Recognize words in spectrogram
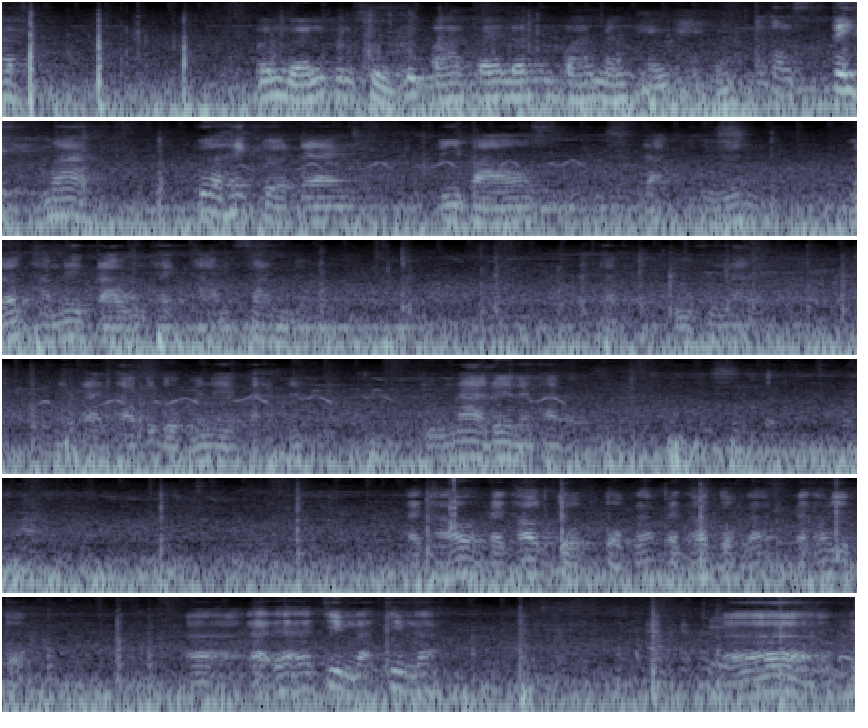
ครับ มันเหมือนคุณสูบลูกบาสไว้แล้วลูกบาสมันแข็งแข็งต้องสติ๊กมาก เพื่อให้เกิดแรงรีบาวจากพื้น แล้วทำให้เตาแท็กขามสั้นลงนะครับดูข้างหน้าให้ปลายเท้ากระดกไว้ในอากาศนะดูหน้าด้วยนะครับปลายเท้าปลายเท้าตกตกแล้วปลายเท้าตกแล้วปลายเท้าจะตกเออแล้วแล้วจิ้มแล้วจิ้มแล้ว เออโอเค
